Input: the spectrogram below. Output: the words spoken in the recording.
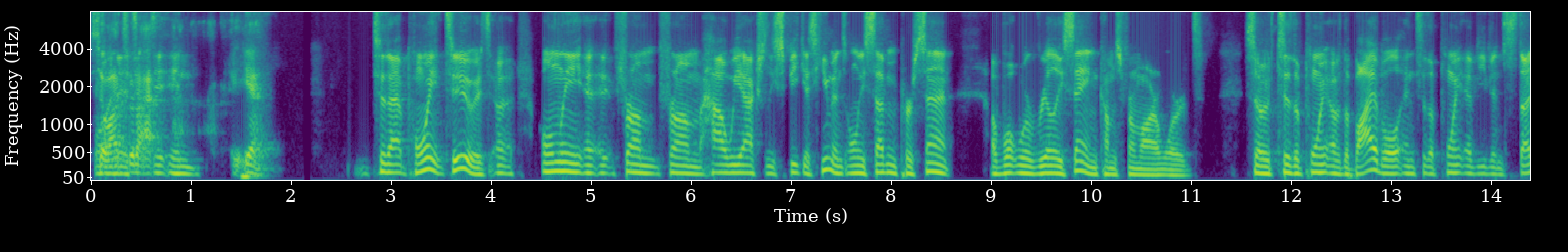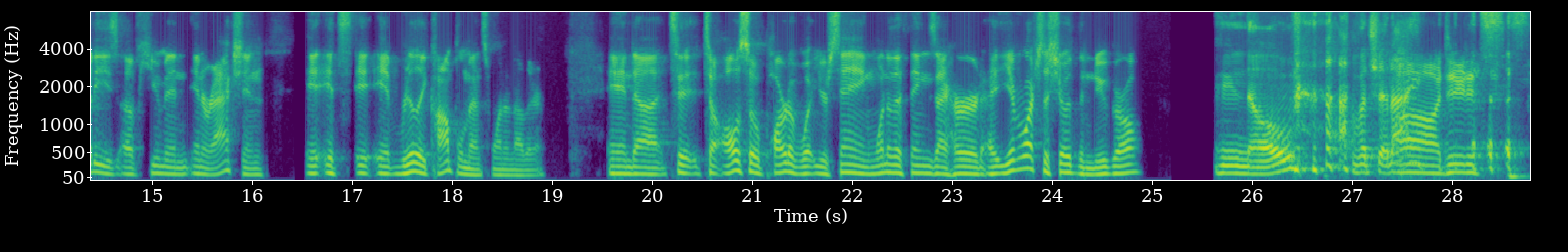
So Well, that's what I, in, yeah. to that point too it's uh, only uh, from from how we actually speak as humans only 7% of what we're really saying comes from our words so to the point of the bible and to the point of even studies of human interaction it, it's it, it really complements one another and uh, to to also part of what you're saying one of the things i heard uh, you ever watch the show the new girl No, but should I? Oh, dude, it's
